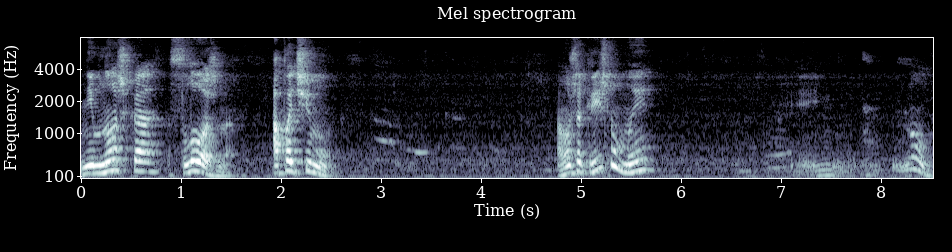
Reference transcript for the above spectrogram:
немножко сложно. А почему? Потому что Кришну мы ну,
